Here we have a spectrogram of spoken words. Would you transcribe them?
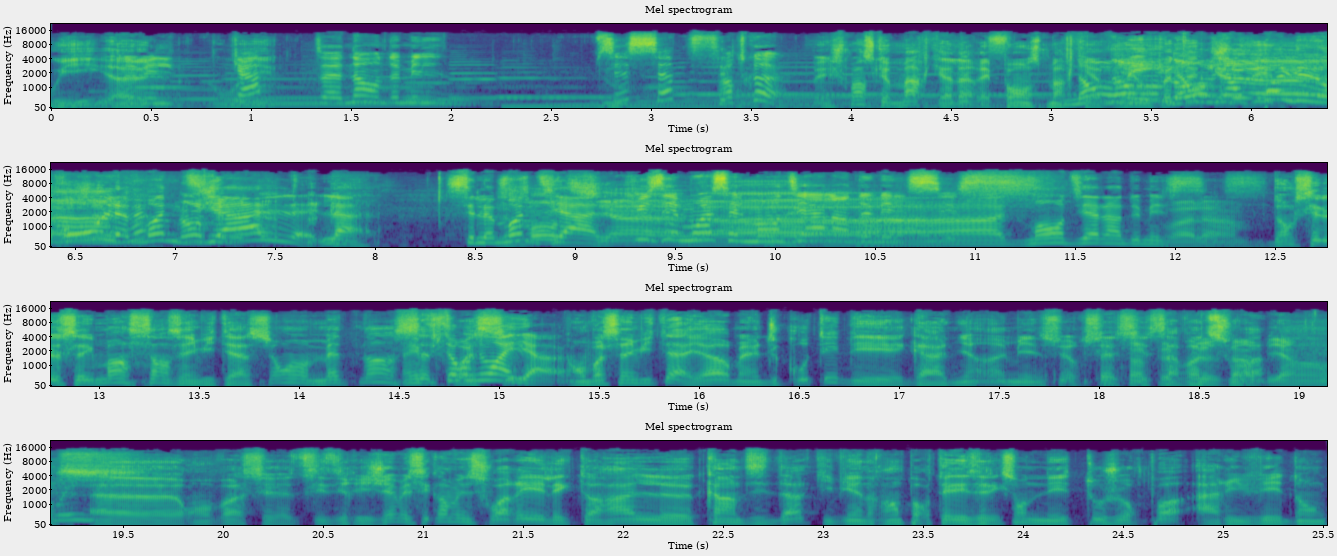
Oui, euh, 2004. oui. Euh, non, 2006, 7. En tout cas, Mais je pense que Marc a la réponse. Marc Non, Hervieux. mais non, non, pas l'euro, le Non, mondial. la- C'est le mondial. mondial. excusez-moi, c'est le mondial en 2006. Ah, mondial en 2006. Voilà. Donc, c'est le segment sans invitation. Maintenant, cette fois-ci, ailleurs. on va s'inviter ailleurs. Ben, du côté des gagnants, bien sûr, ça peu va de soi. d'ambiance. Oui. Euh, on va se- s'y diriger, mais c'est comme une soirée électorale. Le candidat qui vient de remporter les élections n'est toujours pas arrivé. Donc,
